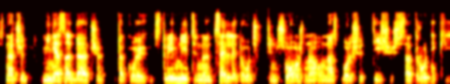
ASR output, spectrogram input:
Значит, меня задача такой стремительная цель, это очень сложно, у нас больше тысяч сотрудников,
